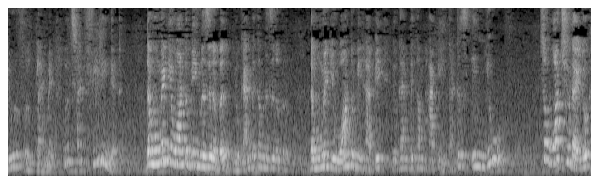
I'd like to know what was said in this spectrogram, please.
beautiful climate, you will start feeling it. The moment you want to be miserable, you can become miserable. The moment you want to be happy, you can become happy. That is in you. So what should I do?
